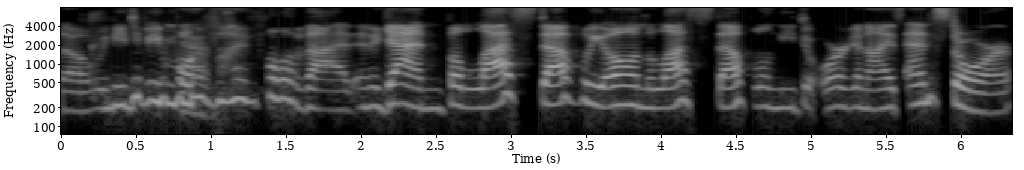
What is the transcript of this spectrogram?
So we need to be more yeah. mindful of that. And again, the less stuff we own, the less stuff we'll need to organize and store.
